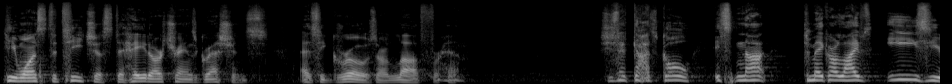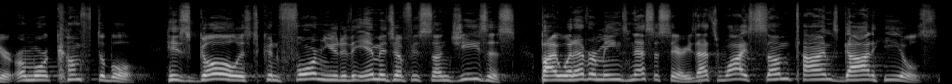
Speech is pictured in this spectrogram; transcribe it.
He wants to teach us to hate our transgressions as he grows our love for him. She said God's goal is not to make our lives easier or more comfortable. His goal is to conform you to the image of his son Jesus by whatever means necessary. That's why sometimes God heals,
